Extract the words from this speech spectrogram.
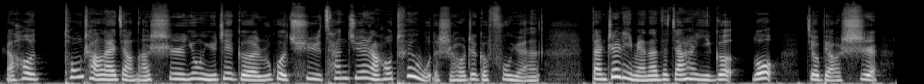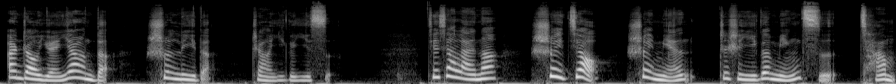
然后通常来讲呢，是用于这个如果去参军然后退伍的时候这个复原。但这里面呢再加上一个로，就表示按照原样的、 顺利的这样一个意思。接下来呢？睡觉、睡眠，这是一个名词，time。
